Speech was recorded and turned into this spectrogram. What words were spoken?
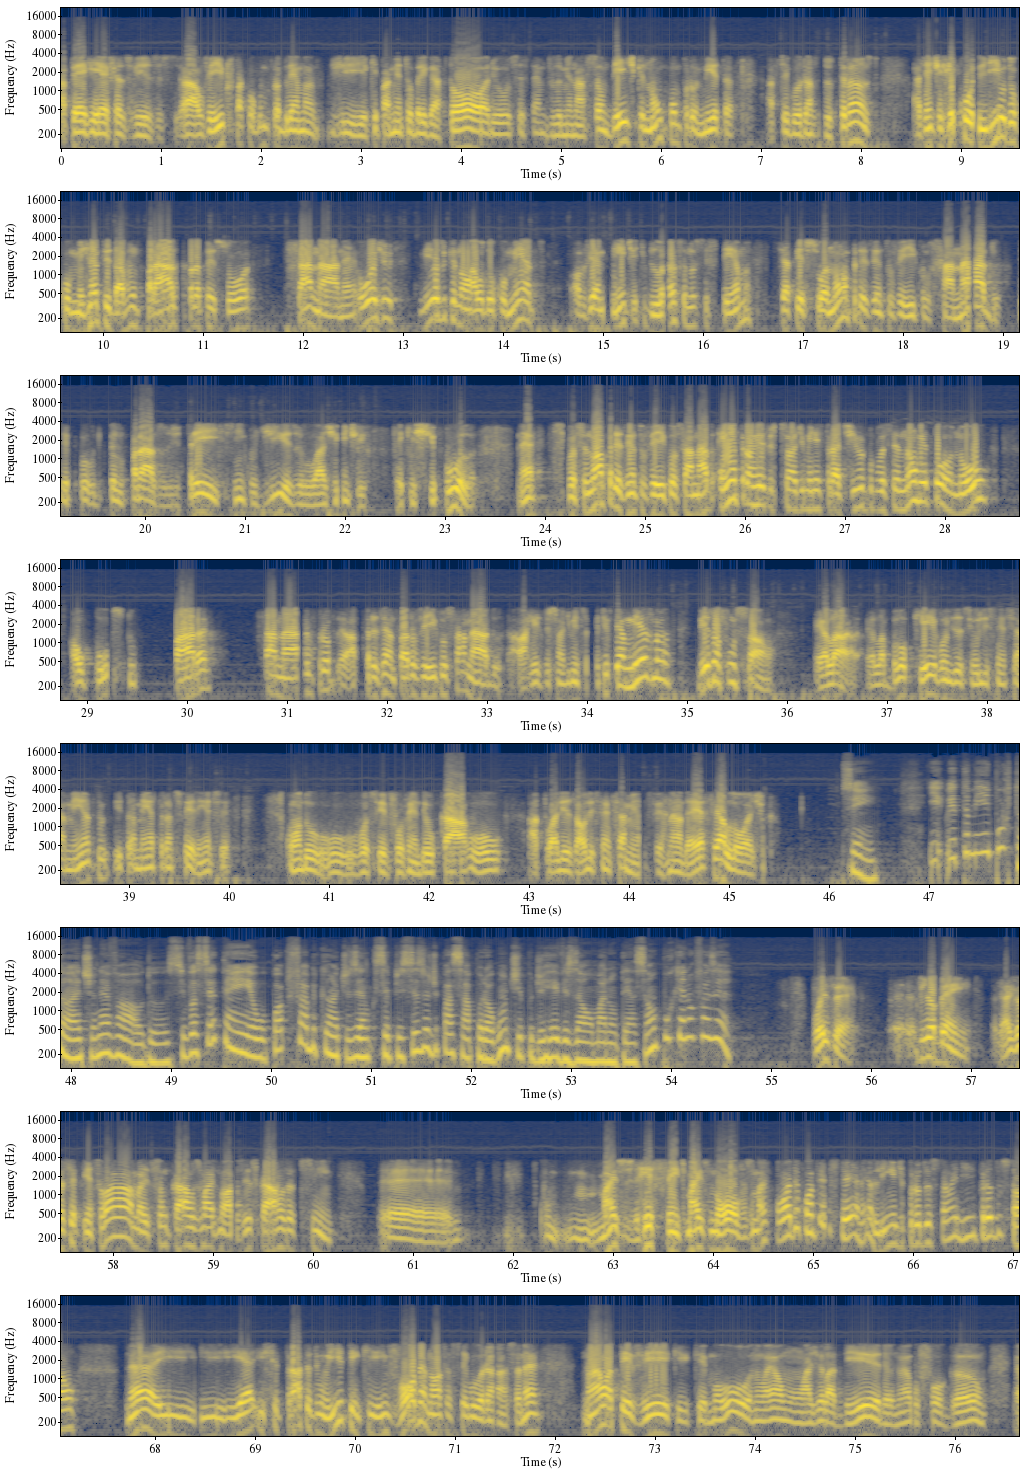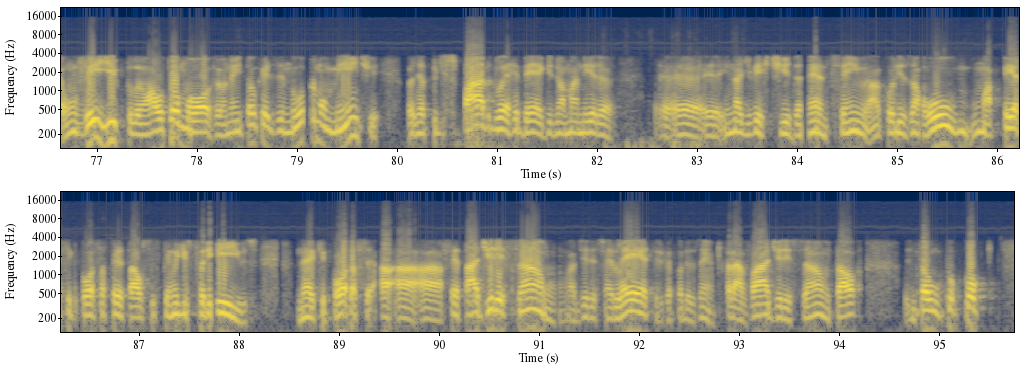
a PRF às vezes. Ah, o veículo está com algum problema de equipamento obrigatório, ou sistema de iluminação, desde que não comprometa a segurança do trânsito, a gente recolhia o documento e dava um prazo para a pessoa sanar, né? Hoje, mesmo que não há o documento, obviamente a gente lança no sistema, se a pessoa não apresenta o veículo sanado, depois, pelo prazo de três, cinco dias, o agente é que estipula, né? Se você não apresenta o veículo sanado, entra uma restrição administrativa porque você não retornou ao posto para sanar, apresentar o veículo sanado. A restrição administrativa tem a mesma, mesma função. Ela, ela bloqueia, vamos dizer assim, o licenciamento e também a transferência quando o, você for vender o carro ou atualizar o licenciamento. Fernanda, essa é a lógica. Sim. E, e, também é importante, né, Valdo? Se você tem o próprio fabricante dizendo que você precisa de passar por algum tipo de revisão ou manutenção, por que não fazer? Pois é. é veja bem, Aí você pensa, ah, mas são carros mais novos. Esses carros, assim, é, mais recentes, mais novos, mas pode acontecer, né? Linha de produção é linha de produção, né? E, e, e, é, e, se trata de um item que envolve a nossa segurança, né? Não é uma TV que queimou, não é uma geladeira, não é um fogão, é um veículo, é um automóvel, né? Então, quer dizer, normalmente, por exemplo, o disparo do airbag de uma maneira é, é, inadvertida, né, sem a colisão, ou uma peça que possa afetar o sistema de freios, né, que possa a, a, afetar a direção, a direção elétrica, por exemplo, travar a direção e tal. Então,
